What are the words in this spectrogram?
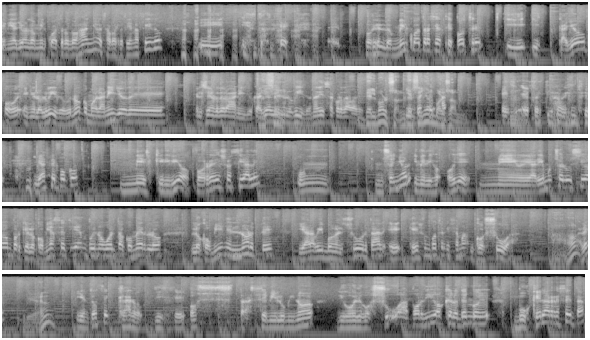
Tenía yo en el 2004 dos años, estaba recién nacido, y, y entonces eh, por el 2004 hacía este postre y, y cayó pues, en el olvido, ¿no? Como el anillo de El Señor de los Anillos, cayó ahí en el olvido, nadie se acordaba de él. Del Bolson, del entonces, señor Bolson. Es- efectivamente. Y hace poco me escribió por redes sociales un, un señor y me dijo, oye, me haría mucha ilusión porque lo comí hace tiempo y no he vuelto a comerlo, lo comí en el norte y ahora vivo en el sur, tal, eh, que es un postre que se llama Goshua, Ah, ¿vale? bien. Y entonces, claro, dije, ostras, se me iluminó, digo, el Goshua, por Dios, que lo tengo. Busqué la receta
